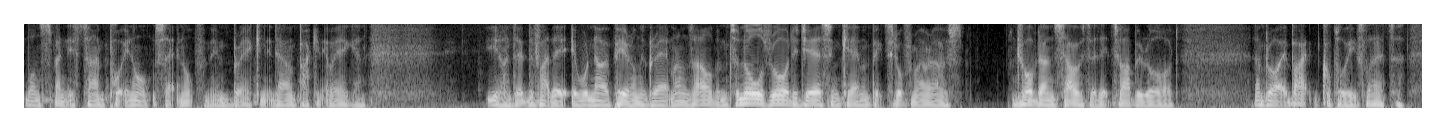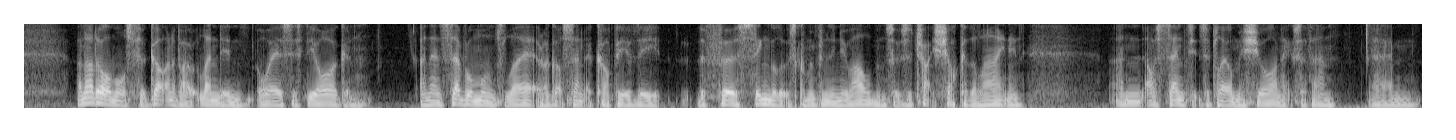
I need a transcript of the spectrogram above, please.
once spent his time putting up, setting up for me, and breaking it down, packing it away again you know, the, the, fact that it would now appear on the Great Man's album. To Noel's Road, Jason came and picked it up from our house, drove down south with it to Abbey Road, and brought it back a couple of weeks later. And I'd almost forgotten about lending Oasis the organ. And then several months later, I got sent a copy of the the first single that was coming from the new album. So it was a track "Shock of the Lightning," and I was sent it to play on my show on XFM um,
